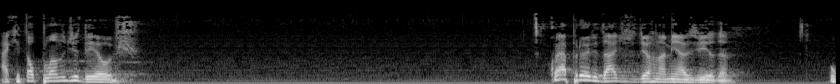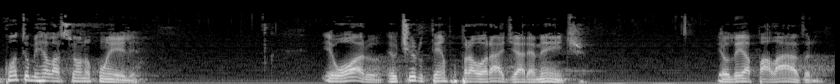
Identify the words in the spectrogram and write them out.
Aqui está o plano de Deus. Qual é a prioridade de Deus na minha vida? O quanto eu me relaciono com Ele? Eu oro, eu tiro tempo para orar diariamente. Eu leio a palavra.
